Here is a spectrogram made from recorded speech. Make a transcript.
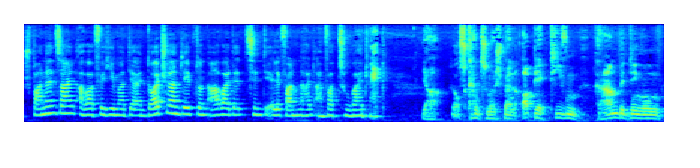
spannend sein, aber für jemand, der in Deutschland lebt und arbeitet, sind die Elefanten halt einfach zu weit weg. Ja, so. das kann zum Beispiel an objektiven Rahmenbedingungen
